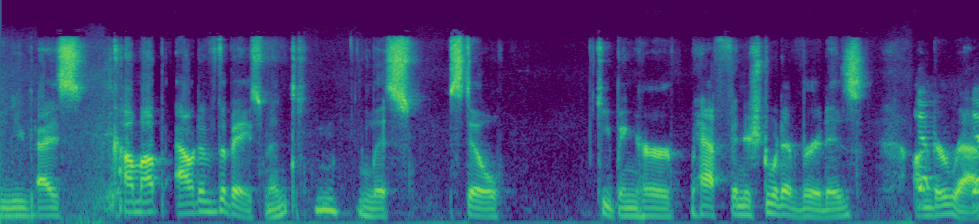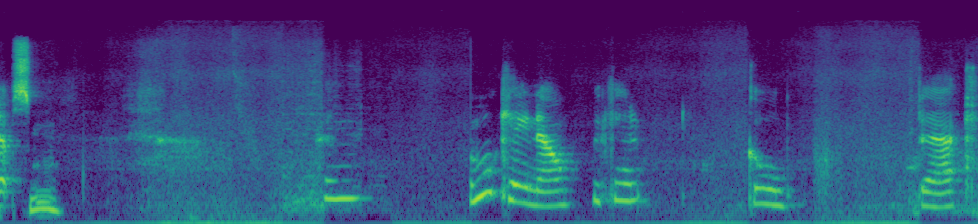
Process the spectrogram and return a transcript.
You guys come up out of the basement. Liss still keeping her half finished whatever it is Yep, under yep. wraps. I'm, I'm okay now. We can't go back.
